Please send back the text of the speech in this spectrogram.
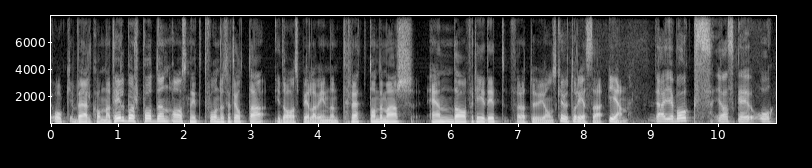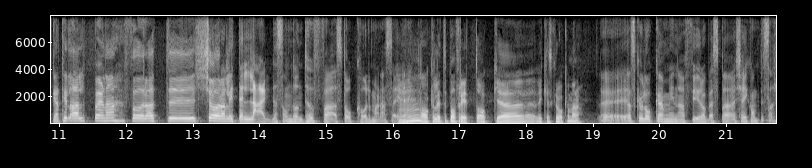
och välkomna till Börspodden avsnitt 238. Idag spelar vi in den 13 mars, en dag för tidigt för att du John ska ut och resa igen. Dajebox. Jag ska åka till Alperna för att uh, köra lite lagg som de tuffa stockholmarna säger. Mm, åka lite på fritt och uh, vilka ska du åka med då? Uh, jag ska väl åka mina fyra bästa tjejkompisar.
